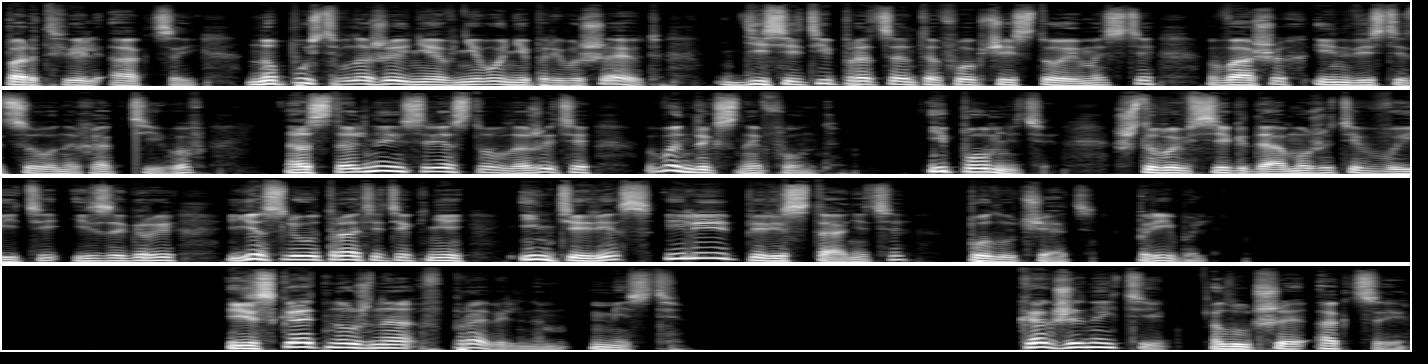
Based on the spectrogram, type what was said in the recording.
портфель акций, но пусть вложения в него не превышают 10% общей стоимости ваших инвестиционных активов, остальные средства вложите в индексный фонд. И помните, что вы всегда можете выйти из игры, если утратите к ней интерес или перестанете получать прибыль. Искать нужно в правильном месте. Как же найти лучшие акции?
